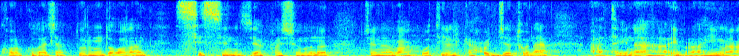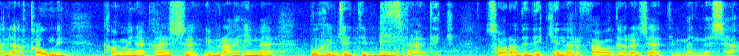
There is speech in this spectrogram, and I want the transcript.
korkulacak durumda olan sizsiniz yaklaşımını Cenab-ı Hak o tilke hüccetuna ateynaha İbrahim'e ala kavmi kavmine karşı İbrahim'e bu hücceti biz verdik. Sonra dedi ki nerfa'u derecatin men neşâ.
